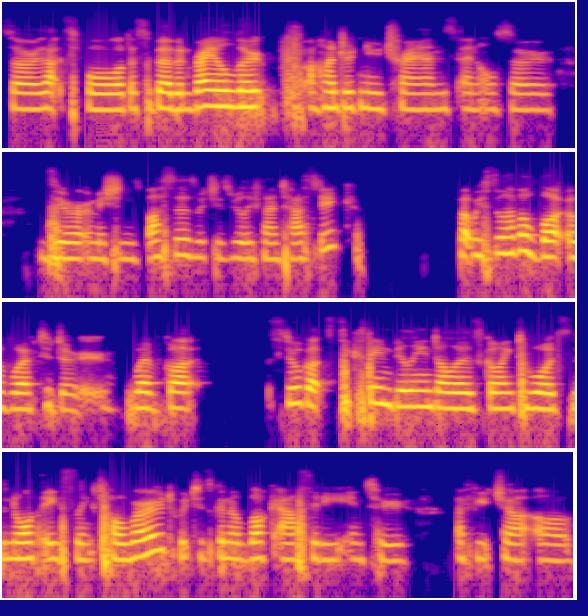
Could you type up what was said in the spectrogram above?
so that's for the suburban rail loop, 100 new trams and also zero emissions buses, which is really fantastic. But we still have a lot of work to do. We've got still got $16 billion going towards the Northeast Link toll road, which is going to lock our city into a future of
